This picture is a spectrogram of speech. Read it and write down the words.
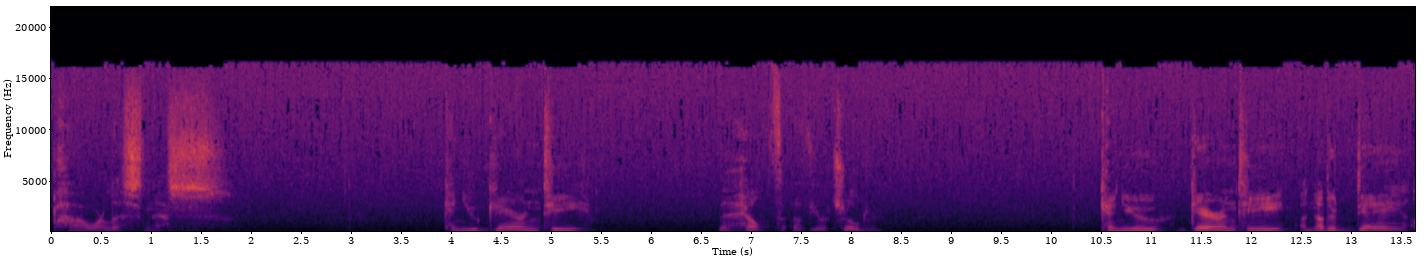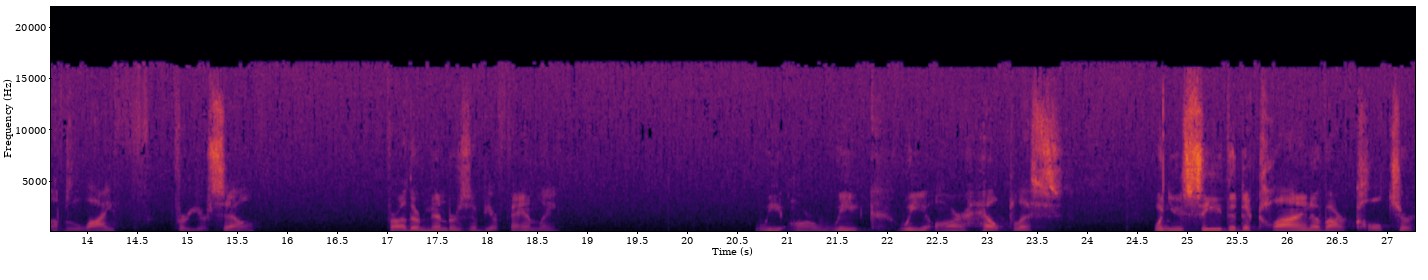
powerlessness. Can you guarantee the health of your children? Can you guarantee another day of life for yourself, for other members of your family? We are weak. We are helpless when you see the decline of our culture.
